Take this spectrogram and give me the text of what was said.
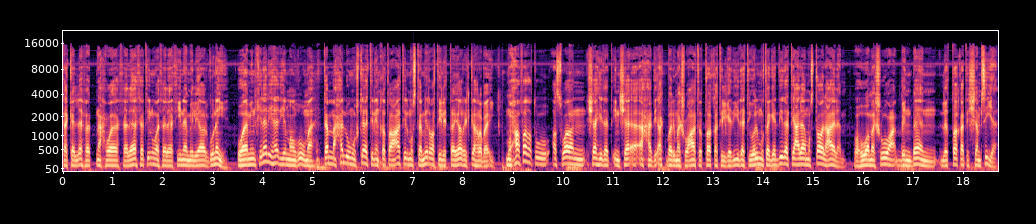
تكلفت نحو 33 مليار جنيه. ومن خلال هذه المنظومة تم حل مشكلة الانقطاعات المستمرة للتيار الكهربائي. محافظة أسوان شهدت إنشاء أحد أكبر مشروعات الطاقة الجديدة والمتجددة على مستوى العالم وهو مشروع بنبان للطاقة الشمسية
